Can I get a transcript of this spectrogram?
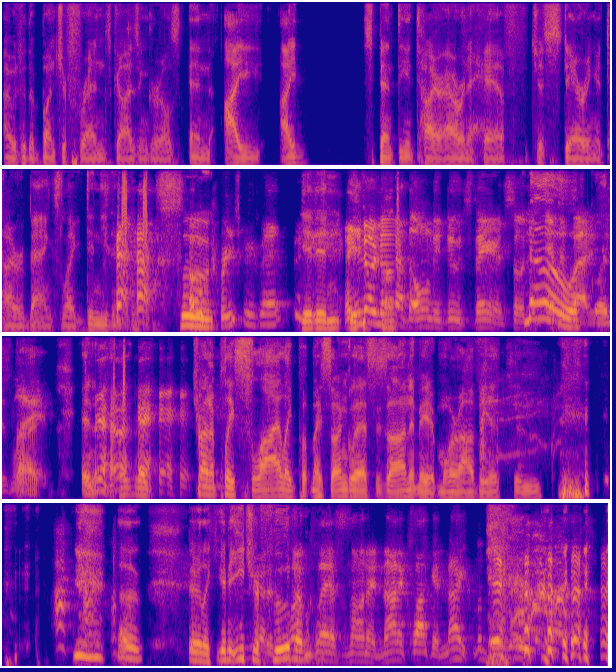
I was with a bunch of friends, guys and girls, and I I spent the entire hour and a half just staring at Tyra Banks, like didn't even Food. creepy, man. didn't. And you know, you're didn't- the only dudes there, so No, everybody's just like, and I was like trying to play sly, like put my sunglasses on. It made it more obvious, and they're like, "You're gonna eat your food." I'm- on at nine o'clock at night. Look at Yeah.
